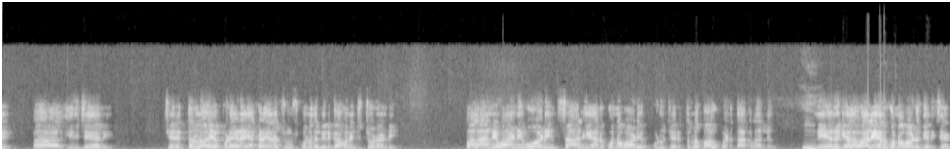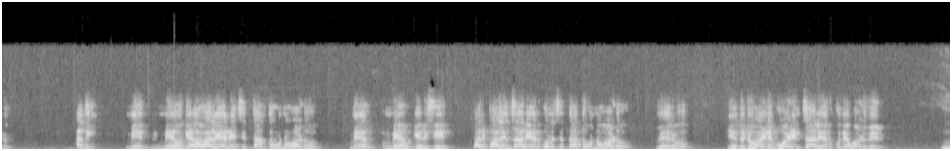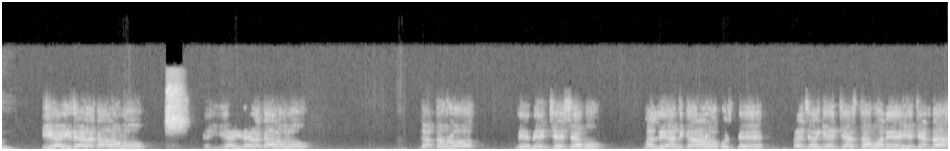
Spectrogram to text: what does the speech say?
ఇది చేయాలి. చరిత్రలో ఎప్పుడైనా ఎక్కడైనా చూసుకున్నది మీరు గమనించి చూడండి. ఫలాని వాడిని ఓడించాలి అనుకున్నవాడు ఎప్పుడూ చరిత్రలో బాగుపడిన దాఖలాలు లేవు. నేను గెలవాలి అనుకున్నవాడు గెలిచాడు. అది మే మేము గెలవాలి అనే సిద్ధాంతం ఉన్నవాడు మేము మేము గెలిచి పరిపాలించాలి అనుకున్న సిద్ధాంతం ఉన్నవాడు వేరు ఎదుటివాడిని ఓడించాలి అనుకునేవాడు వేరు. ఈ ఐదేళ్ళ కాలంలో ఈ ఐదేళ్ళ కాలంలో గతంలో మేమేం చేశాము? మళ్ళీ అధికారంలోకి వస్తే ప్రజలకు ఏం చేస్తాము అనే ఎజెండా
